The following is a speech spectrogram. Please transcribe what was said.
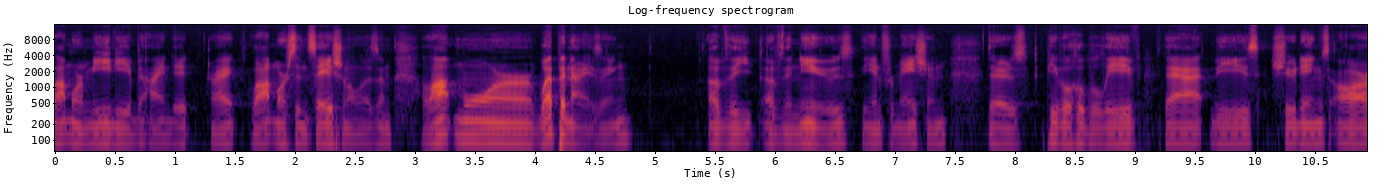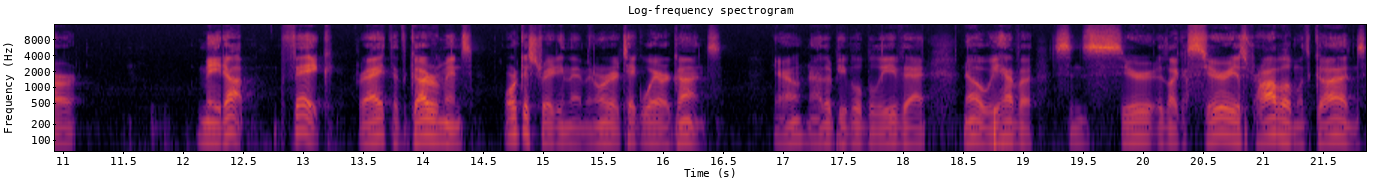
a lot more media behind it, right? A lot more sensationalism, a lot more weaponizing of the of the news, the information. There's people who believe that these shootings are made up, fake, right? That the government's orchestrating them in order to take away our guns. You know, and other people believe that no, we have a sincere, like a serious problem with guns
